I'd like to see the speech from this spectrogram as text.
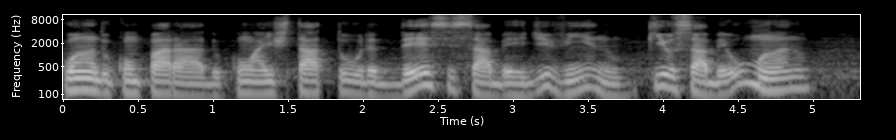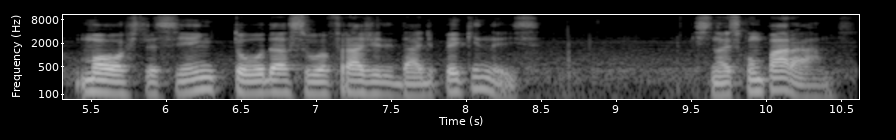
quando comparado com a estatura desse saber divino que o saber humano mostra-se em toda a sua fragilidade e pequenez se nós compararmos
